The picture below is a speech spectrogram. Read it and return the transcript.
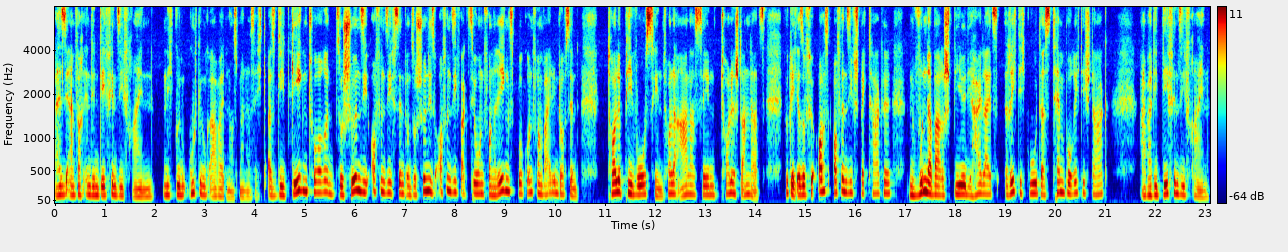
weil sie einfach in den Defensivreihen nicht genu- gut genug arbeiten aus meiner Sicht. Also die Gegentore, so schön sie offensiv sind und so schön diese Offensivaktionen von Regensburg und von Weilendorf sind, tolle Pivot-Szenen, tolle Ala-Szenen, tolle Standards. Wirklich, also für Offensivspektakel ein wunderbares Spiel, die Highlights richtig gut, das Tempo richtig stark, aber die Defensivreihen,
